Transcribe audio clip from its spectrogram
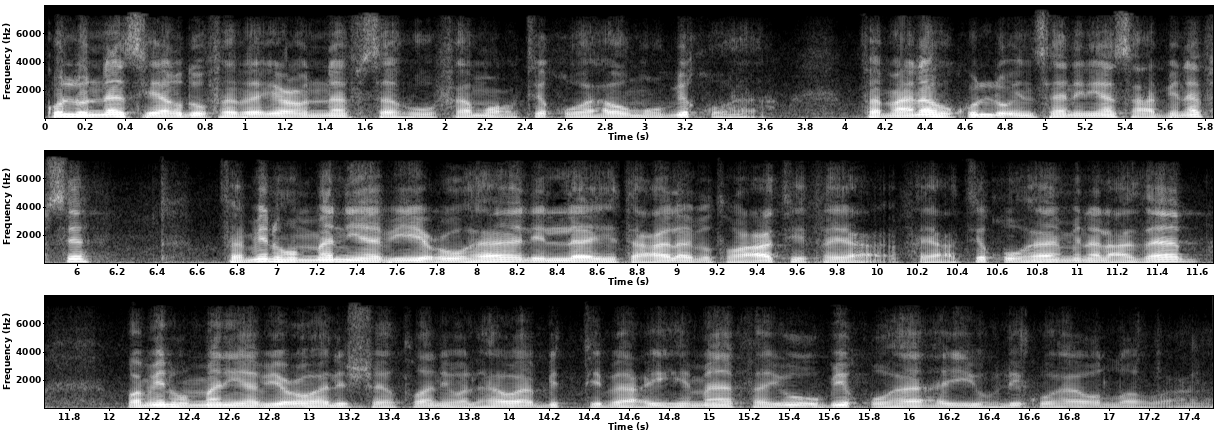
كل الناس يغدو فبائع نفسه فمعتقها أو موبقها فمعناه كل إنسان يسعى بنفسه فمنهم من يبيعها لله تعالى بطاعته فيعتقها من العذاب ومنهم من يبيعها للشيطان والهوى باتباعهما فيوبقها أي يهلكها والله أعلم.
